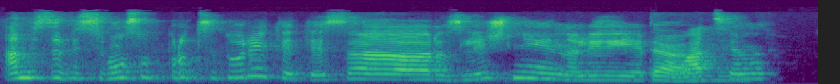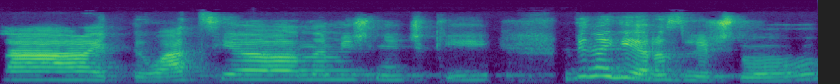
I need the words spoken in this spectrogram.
Ами, зависимост от процедурите. Те са различни, нали, епилация да. на коса, епилация на мишнички. Винаги е различно.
